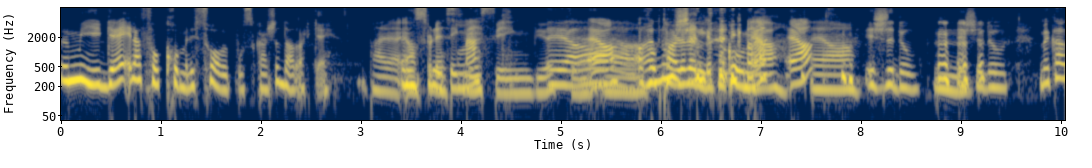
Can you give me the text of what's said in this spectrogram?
Mye gøy. Eller at folk kommer i sovepose, kanskje. Det hadde vært gøy. Bare, ja, for det er sleeping beauty. Ja. Ja, Og folk tar det veldig på kone. Ja. Ja. Ikke dumt. Ikke dumt. Men hva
